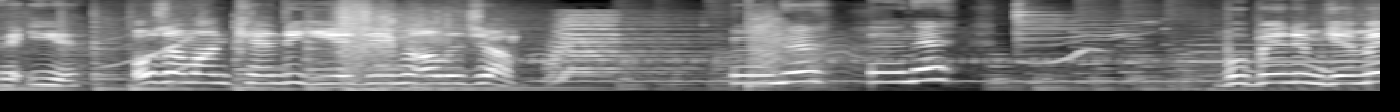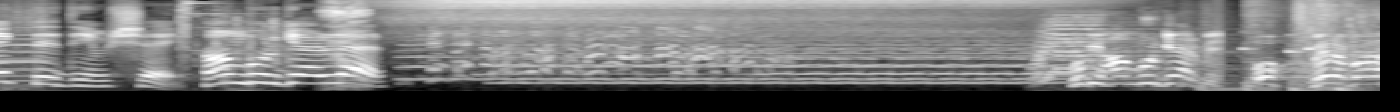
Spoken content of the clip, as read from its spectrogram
Ve iyi. O zaman kendi yiyeceğimi alacağım. Öyle. Öyle. Bu benim yemek dediğim şey. Hamburgerler. Bu bir hamburger mi? Oh merhaba.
